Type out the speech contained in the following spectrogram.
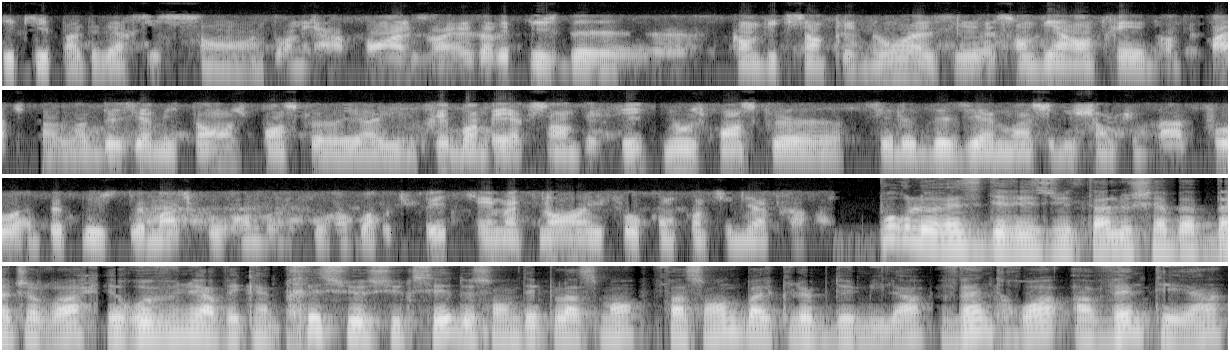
équipes adverses se sont données à fond. Elles, avaient plus de conviction que nous. Elles, sont bien rentrées dans le match. La deuxième mi-temps, je pense qu'il y a eu une très bonne réaction des filles. Nous, je pense que c'est le deuxième match du championnat. Il faut un peu plus de matchs pour, avoir du rythme. Et maintenant, il faut qu'on continue à travailler. Pour le reste des résultats, le Shabab Bajarrah est revenu avec un précieux succès de son déplacement face au Handball Club de Mila, 23 à 21.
